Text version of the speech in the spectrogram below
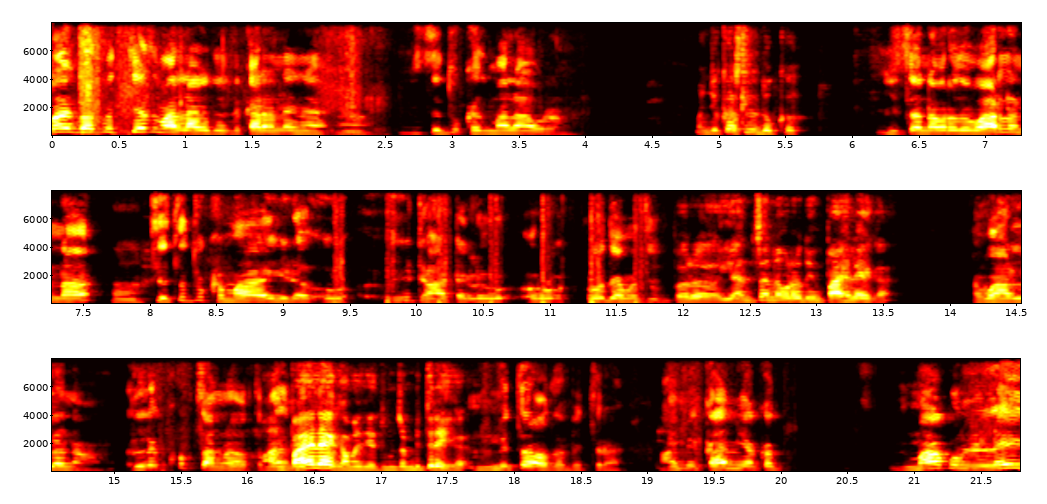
बस बस बस तेच मला लागत होतं. कारण नाही ना हां. हिचं दुःखच मला आवरण. म्हणजे कसलं दुःख? हिचा नवरा जो वारला ना हां. त्याचं दुःख मला इड अटकलं रो- रो- हृदयामध्ये बरं यांचा नवरा तुम्ही पाहिलाय का? वारला ना. लय खूप चांगला होता. आणि पाहिलाय का म्हणजे? तुमचा मित्र आहे का? मित्र होता मित्र. आम्ही काय मी एक मागून लय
